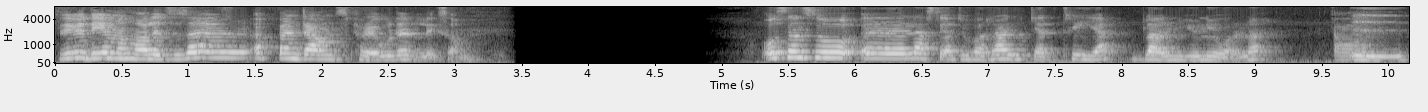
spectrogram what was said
Det är ju det man har lite så här up and downs perioder liksom. Och sen så eh, läste jag att du var rankad trea bland juniorerna Ja. i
